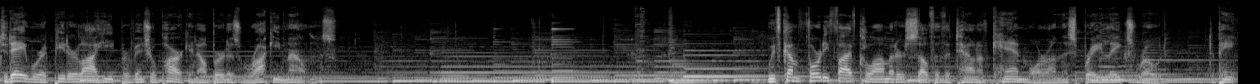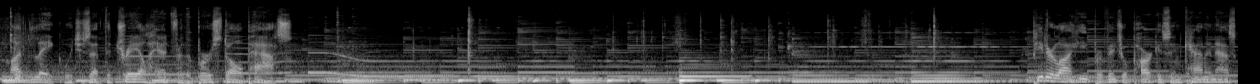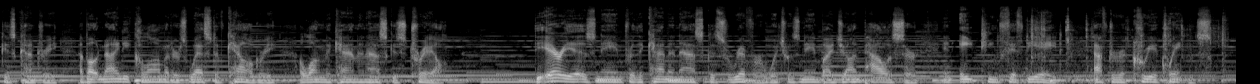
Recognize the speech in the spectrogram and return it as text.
Today we're at Peter Lougheed Provincial Park in Alberta's Rocky Mountains. We've come 45 kilometers south of the town of Canmore on the Spray Lakes Road paint Mud Lake, which is at the trailhead for the Burstall Pass. Peter Lougheed Provincial Park is in Kananaskis country, about 90 kilometers west of Calgary, along the Kananaskis Trail. The area is named for the Kananaskis River, which was named by John Palliser in 1858 after a Cree acquaintance.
